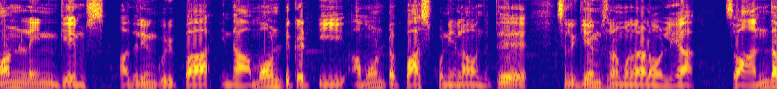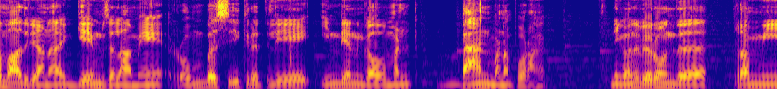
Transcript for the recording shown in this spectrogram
ஆன்லைன் கேம்ஸ் அதுலேயும் குறிப்பாக இந்த அமௌண்ட்டு கட்டி அமௌண்ட்டை பாஸ் பண்ணியெல்லாம் வந்துட்டு சில கேம்ஸ்லாம் நம்ம இல்லையா? ஸோ அந்த மாதிரியான கேம்ஸ் எல்லாமே ரொம்ப சீக்கிரத்திலேயே இந்தியன் கவர்மெண்ட் பேன் பண்ண போகிறாங்க நீங்கள் வந்து வெறும் இந்த ரம்மி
